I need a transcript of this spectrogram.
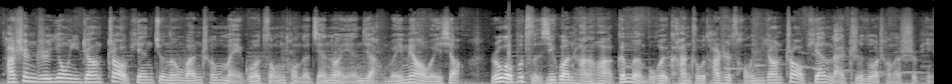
它甚至用一张照片就能完成美国总统的简短演讲，惟妙惟肖。如果不仔细观察的话，根本不会看出它是从一张照片来制作成的视频。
